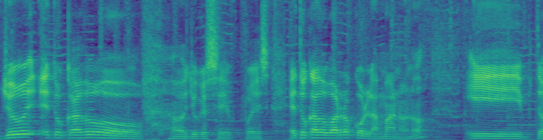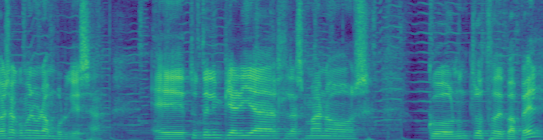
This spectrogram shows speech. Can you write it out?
yo he tocado, yo qué sé, pues he tocado barro con la mano, ¿no? Y te vas a comer una hamburguesa. Eh, ¿Tú te limpiarías las manos con un trozo de papel?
